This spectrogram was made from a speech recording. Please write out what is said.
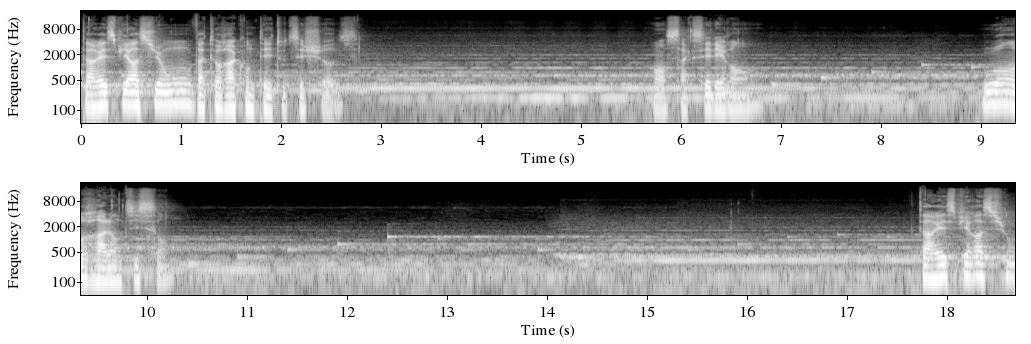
Ta respiration va te raconter toutes ces choses en s'accélérant ou en ralentissant. Ta respiration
